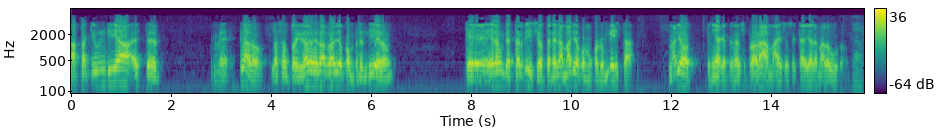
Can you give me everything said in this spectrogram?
hasta que un día, este, me- claro, las autoridades de la radio comprendieron que era un desperdicio tener a Mario como columnista. Mario tenía que tener su programa, eso se caía de maduro. Claro.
